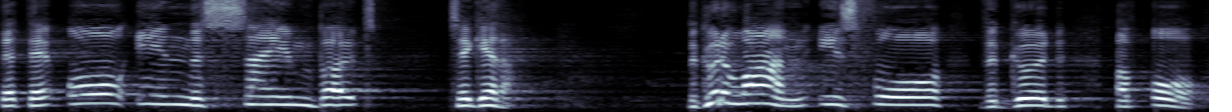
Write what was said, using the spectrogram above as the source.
that they're all in the same boat together. The good of one is for the good of all.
